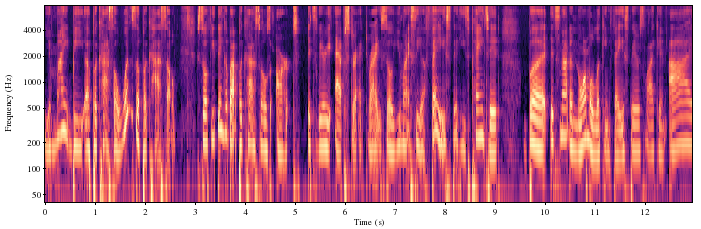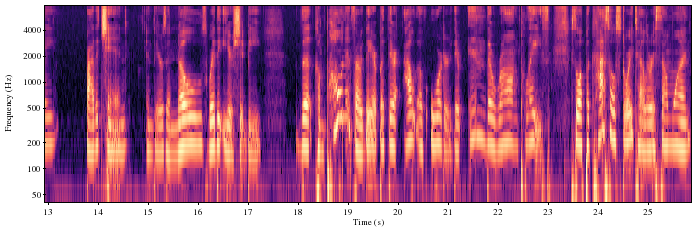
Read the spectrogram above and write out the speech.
you might be a Picasso. What is a Picasso? So, if you think about Picasso's art, it's very abstract, right? So, you might see a face that he's painted, but it's not a normal looking face. There's like an eye by the chin, and there's a nose where the ear should be. The components are there, but they're out of order. They're in the wrong place. So, a Picasso storyteller is someone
